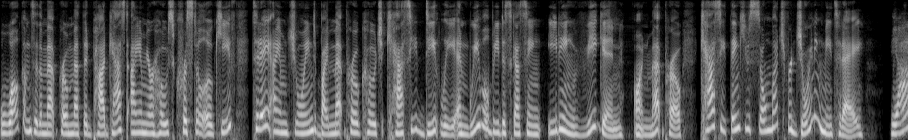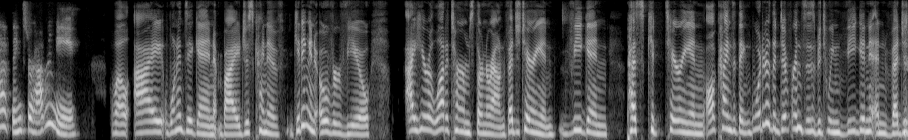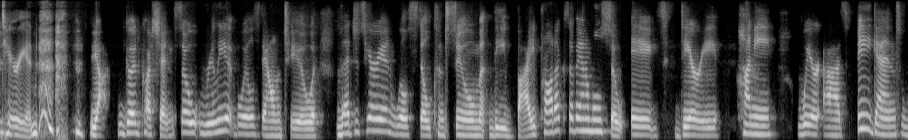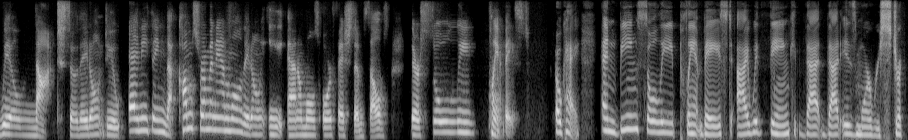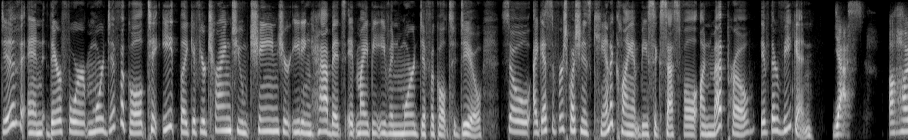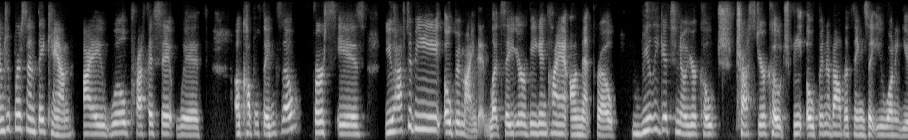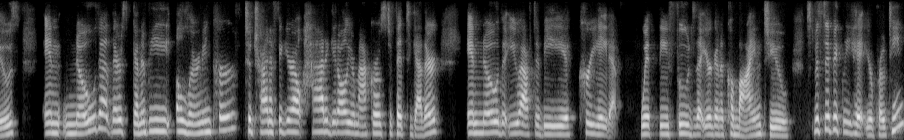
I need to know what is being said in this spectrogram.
Welcome to the MetPro Method podcast. I am your host, Crystal O'Keefe. Today, I am joined by MetPro coach Kassy Dietle, and we will be discussing eating vegan on MetPro. Cassie, thank you so much for joining me today. Yeah, thanks for having me. Well, I want to dig in by just kind of getting an overview. I hear a lot of terms thrown around vegetarian, vegan, pescatarian, all kinds of things. What are the differences between vegan and vegetarian? yeah, good question. So, really, it boils down to vegetarian will still consume the byproducts of animals, so eggs, dairy, honey. Whereas vegans will not. So they don't do anything that comes from an animal. They don't eat animals or fish themselves. They're solely plant based. Okay. And being solely plant based, I would think that that is more restrictive and therefore more difficult to eat. Like if you're trying to change your eating habits, it might be even more difficult to do. So I guess the first question is can a client be successful on MetPro if they're vegan? Yes, 100% they can. I will preface it with a couple things though. First is you have to be open minded. Let's say you're a vegan client on MetPro really get to know your coach, trust your coach, be open about the things that you want to use, and know that there's going to be a learning curve to try to figure out how to get all your macros to fit together. And know that you have to be creative with the foods that you're going to combine to specifically hit your protein.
